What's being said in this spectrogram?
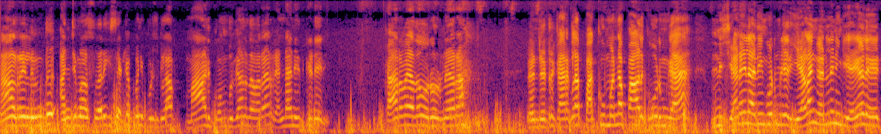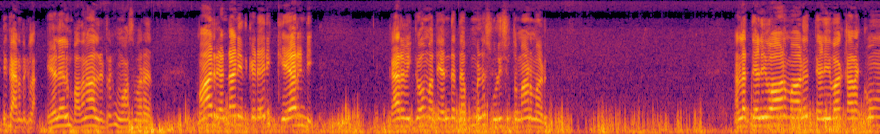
நாலரைலேருந்து அஞ்சு மாதம் வரைக்கும் செக்கப் பண்ணி பிடிச்சிக்கலாம். மாடு கொம்பு தானே தவிர ரெண்டாம் நீர் கிடையாது. கறவை ஏதோ ஒரு ஒரு நேரம் ரெண்டு லிட்டர் கறக்கலாம் பக்குவம் பண்ணால் பால் கூடுங்க இன்னும் சென்னையில் அதிகம் கூட்ட முடியாது. இளங்கண்ணில் நீங்கள் ஏழு எட்டு கறந்துக்கலாம். ஏழு ஏழு பதினாலு லிட்டருக்கு மோசம் வராது. மாடு ரெண்டாம் நீர் கிடையாது. கேரண்டி. கறவைக்கோ மற்ற எந்த தப்பும் இல்லை. சுழி சுத்தமான மாடு. நல்ல தெளிவான மாடு. தெளிவாக கறக்கும்.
